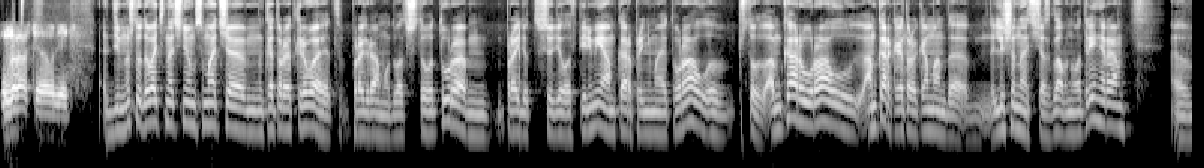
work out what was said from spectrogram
Здравствуйте, Владимир. Дим, ну что, давайте начнем с матча, который открывает программу 26-го тура. Пройдет все дело в Перми. Амкар принимает Урал. Что, Амкар, Урал... Амкар, которая команда лишена сейчас главного тренера. Э,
